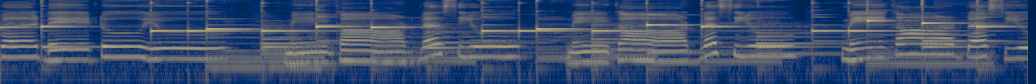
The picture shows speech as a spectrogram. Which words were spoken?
birthday to you may God bless you may God bless you may God bless you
